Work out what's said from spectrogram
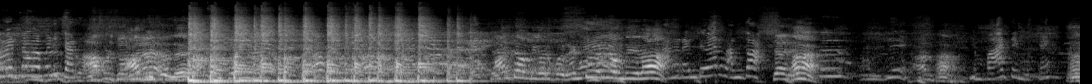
வேட்டாமடி கருப்பு. அப்படி அப்படி சொல்லு. சொல்லு மாட்டா அப்படி கருப்பு. ரெண்டு பேரும் வந்தீங்களா? நாங்க ரெண்டு பேரும் வந்தோம். சரி. ஆ. வந்து ஆ. என் பாட்டை விட்டேன் ஆ.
